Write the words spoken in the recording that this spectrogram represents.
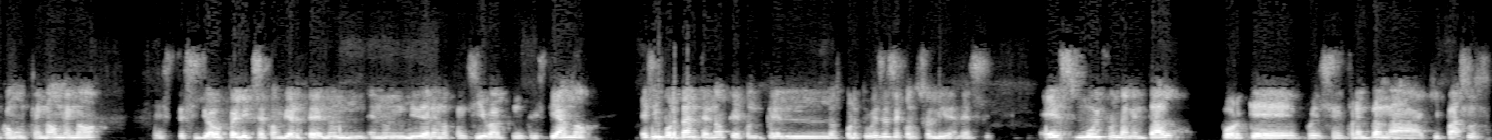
como un fenómeno, este, si Joao Félix se convierte en un, en un líder en ofensiva con Cristiano, es importante, ¿no? Que, que los portugueses se consoliden. Es, es muy fundamental porque pues se enfrentan a equipazos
